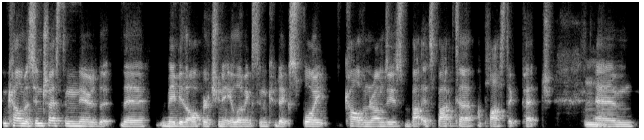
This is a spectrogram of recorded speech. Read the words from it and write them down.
And Calvin, it's interesting there that the maybe the opportunity Livingston could exploit Calvin Ramsay's but it's back to a plastic pitch. Mm. Um,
